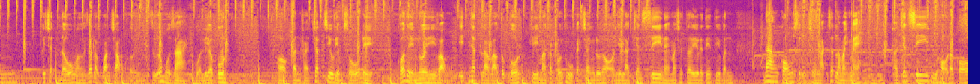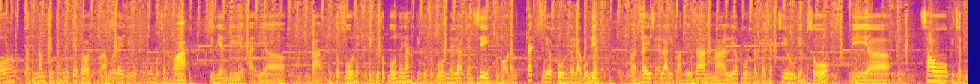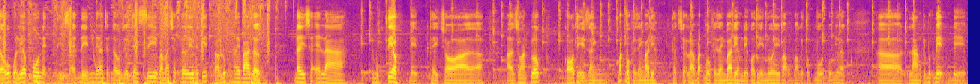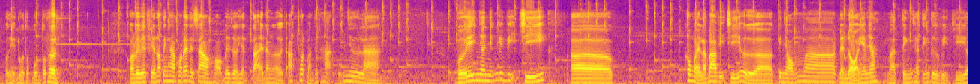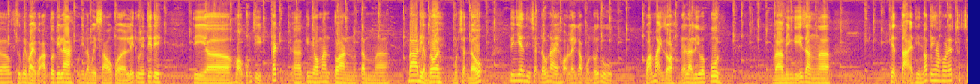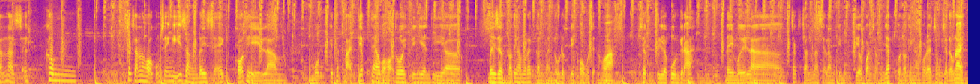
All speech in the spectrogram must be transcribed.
cái trận đấu mà rất là quan trọng ở giữa mùa giải của Liverpool họ cần phải chất chiêu điểm số để có thể nuôi hy vọng ít nhất là vào top 4 khi mà các đối thủ cạnh tranh đối với họ như là Chelsea này, Manchester United thì vẫn đang có một sự trở lại rất là mạnh mẽ. À, Chelsea thì họ đã có tận 5 chiến thắng liên tiếp rồi và mới đây thì cũng có một trận hòa. Tuy nhiên thì hiện tại thì uh, cả cái top 4 ấy tính từ top 4 thôi nhá tính từ top 4 đấy là Chelsea thì họ đang cách Liverpool đấy là 4 điểm. Và đây sẽ là cái khoảng thời gian mà Liverpool cần phải chất chiêu điểm số vì uh, sau cái trận đấu của Liverpool ấy, thì sẽ đến đấy là trận đấu giữa Chelsea và Manchester United vào lúc 23 giờ đây sẽ là cái mục tiêu để thầy trò uh, uh, Johan Klopp có thể giành bắt buộc phải giành 3 điểm. Thật sự là bắt buộc phải giành 3 điểm để có thể nuôi vọng vào cái top 4 cũng như là uh, làm cái bước đệm để có thể đua top 4 tốt hơn. Còn về bên phía Nottingham Forest thì sao? Họ bây giờ hiện tại đang ở áp chót bảng xếp hạng cũng như là với những cái vị trí uh, không phải là ba vị trí ở ờ, cái nhóm ờ, đèn đỏ anh em nhá mà tính sẽ tính từ vị trí ờ, thứ 17 của Aston Villa cũng như là 16 của Leeds United đi. Thì uh, họ cũng chỉ cách uh, cái nhóm an toàn tầm uh, 3 điểm thôi một trận đấu. Tuy nhiên thì trận đấu này họ lại gặp một đối thủ quá mạnh rồi đấy là Liverpool. Và mình nghĩ rằng uh, hiện tại thì Nottingham Forest chắc chắn là sẽ không chắc chắn là họ cũng sẽ nghĩ rằng đây sẽ có thể là một cái thất bại tiếp theo của họ thôi. Tuy nhiên thì uh, bây giờ Nottingham Forest cần phải nỗ lực để có một trận hòa trước Liverpool cái đã. Đây mới là chắc chắn là sẽ là một cái mục tiêu quan trọng nhất của Nottingham Forest trong cái trận đấu này.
